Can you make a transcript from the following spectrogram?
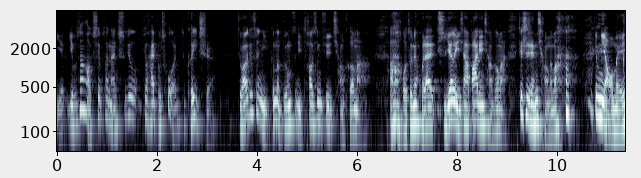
也也不算好吃，也不算难吃，就就还不错，就可以吃。主要就是你根本不用自己操心去抢盒马啊！我昨天回来体验了一下八点抢盒马，这是人抢的吗？就秒没。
